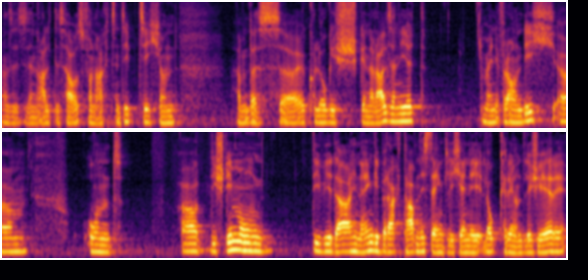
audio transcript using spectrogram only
Also es ist ein altes Haus von 1870 und haben das äh, ökologisch generalsaniert, meine Frau und ich. Ähm, und äh, die Stimmung, die wir da hineingebracht haben, ist eigentlich eine lockere und legere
